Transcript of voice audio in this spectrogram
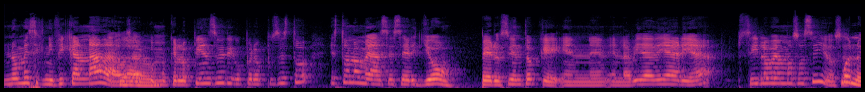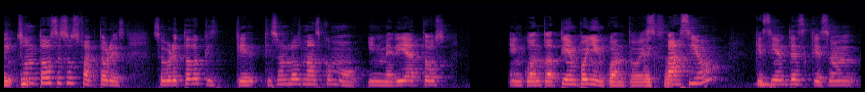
no me significa nada, o sea, como que lo pienso y digo, pero pues esto, esto no me hace ser yo, pero siento que en, en- la vida diaria sí lo vemos así, o sea, Bueno, y- son todos esos factores, sobre todo que, que, que son los más como inmediatos en cuanto a tiempo y en cuanto a Exacto. espacio, que sientes que son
